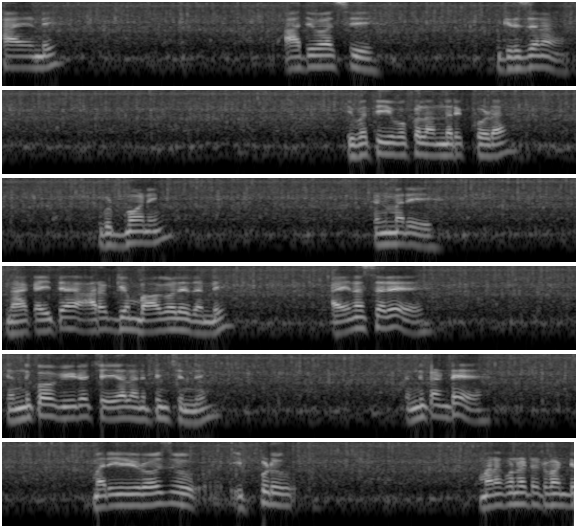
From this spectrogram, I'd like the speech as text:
హాయ్ అండి. ఆదివాసీ గిరిజన యువతి యువకులందరికీ కూడా గుడ్ మార్నింగ్. అండ్ మరి నాకైతే ఆరోగ్యం బాగోలేదండి. అయినా సరే ఎందుకో వీడియో చేయాలనిపించింది. ఎందుకంటే మరి ఈరోజు ఇప్పుడు మనకున్నటువంటి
